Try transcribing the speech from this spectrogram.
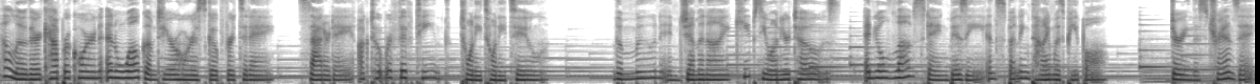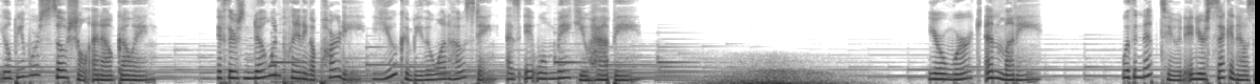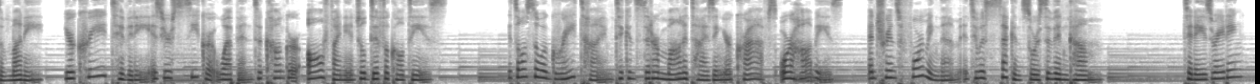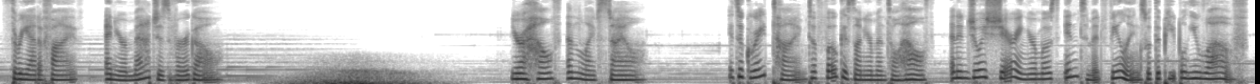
Hello there, Capricorn, and welcome to your horoscope for today, Saturday, October 15th, 2022. The moon in Gemini keeps you on your toes, and you'll love staying busy and spending time with people. During this transit, you'll be more social and outgoing. If there's no one planning a party, you could be the one hosting, as it will make you happy. Your work and money. With Neptune in your second house of money, your creativity is your secret weapon to conquer all financial difficulties. It's also a great time to consider monetizing your crafts or hobbies and transforming them into a second source of income. Today's rating 3 out of 5, and your match is Virgo. Your health and lifestyle. It's a great time to focus on your mental health and enjoy sharing your most intimate feelings with the people you love.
